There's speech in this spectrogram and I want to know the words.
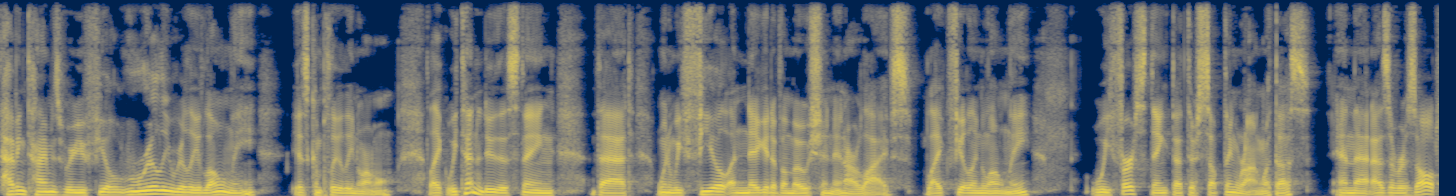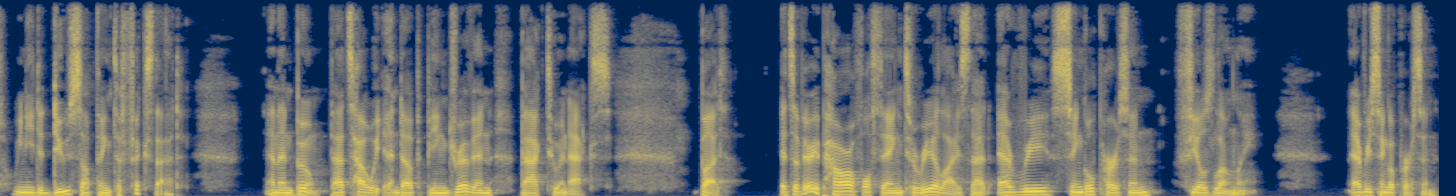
Having times where you feel really, really lonely is completely normal. Like we tend to do this thing that when we feel a negative emotion in our lives, like feeling lonely, we first think that there's something wrong with us and that as a result, we need to do something to fix that. And then boom, that's how we end up being driven back to an ex. But it's a very powerful thing to realize that every single person feels lonely. Every single person.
